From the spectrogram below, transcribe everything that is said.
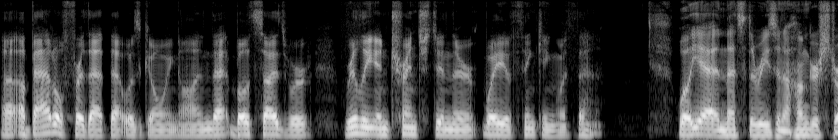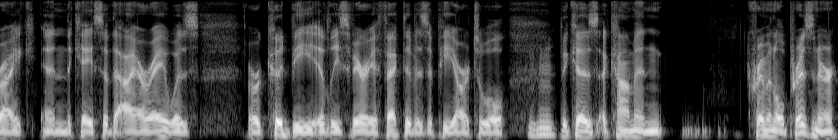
uh, a battle for that that was going on, that both sides were really entrenched in their way of thinking with that. Well, yeah, and that's the reason a hunger strike in the case of the IRA was or could be at least very effective as a PR tool mm-hmm. because a common criminal prisoner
